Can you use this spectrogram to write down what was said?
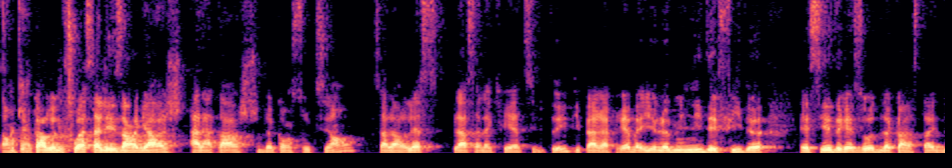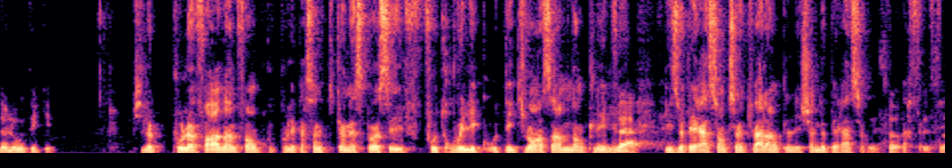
Donc, encore une fois, ça les engage à la tâche de construction, ça leur laisse place à la créativité, puis par après, ben, il y a le mini défi d'essayer de, de résoudre le casse-tête de l'autre équipe. Puis pour le faire, dans le fond, pour, les personnes qui ne connaissent pas, c'est faut trouver les côtés qui vont ensemble, donc les, les, opérations qui sont équivalentes, les chaînes d'opérations. C'est ça. Parfait. Ça.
